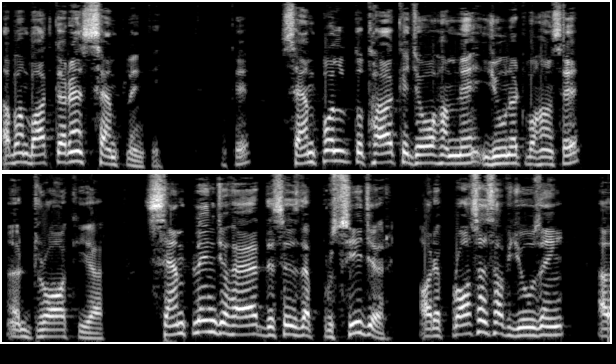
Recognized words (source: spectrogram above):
अब हम बात कर रहे हैं सैंपलिंग की. ओके सैंपल तो था कि जो हमने यूनिट वहाँ से ड्रॉ किया. सैंपलिंग जो है दिस इज़ द प्रोसीजर और a process of using a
